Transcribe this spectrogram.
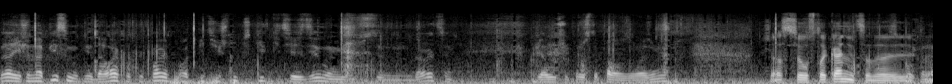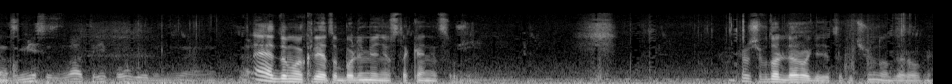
Да, еще написывают мне, давай покупай, от 5 штук скидки тебе сделаем. Давайте. Я лучше просто паузу возьму. Сейчас все устаканится, да. и Сколько прям- надо? Месяц, два, три, полгода, не знаю. ну, Э, Я думаю, к лету более-менее устаканится уже. Короче, вдоль дороги где-то лечу над дорогой.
